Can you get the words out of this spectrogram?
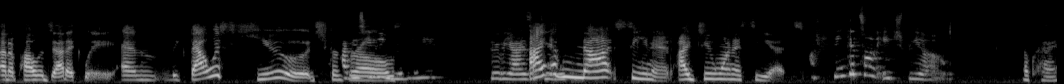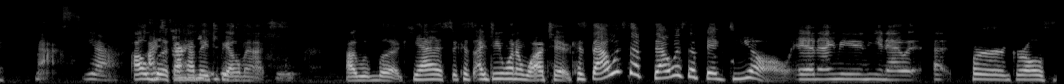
unapologetically and like that was huge for Have girls through the eyes i have not seen it i do want to see it i think it's on hbo okay max. Yeah. I'll look. I, I have hbo max. I would look. Yes, because I do want to watch it because that was a that was a big deal. And I mean, you know, uh, for girls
